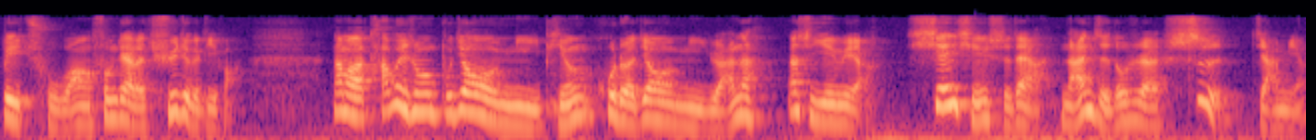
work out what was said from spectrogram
被楚王封在了屈这个地方。那么他为什么不叫芈平或者叫芈元呢？那是因为啊，先秦时代啊，男子都是氏加名。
